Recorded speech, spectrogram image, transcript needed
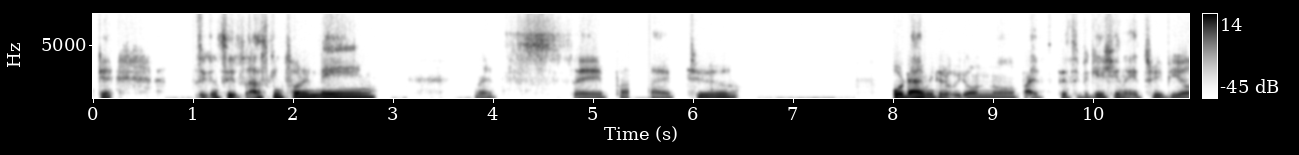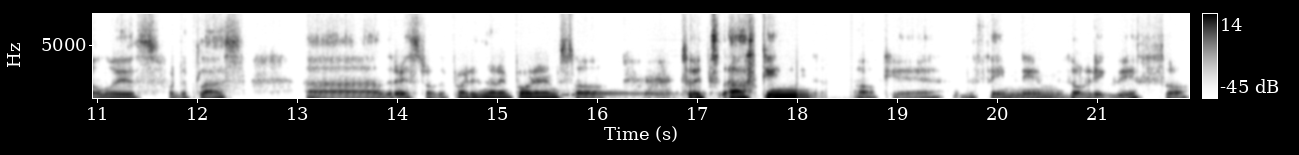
Okay, as you can see, it's asking for a name. Let's say pipe two. Bore diameter, we don't know. Pipe specification, A3B always for the class. Uh, the rest of the part is not important. So, so it's asking, okay, the same name is already exists. So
